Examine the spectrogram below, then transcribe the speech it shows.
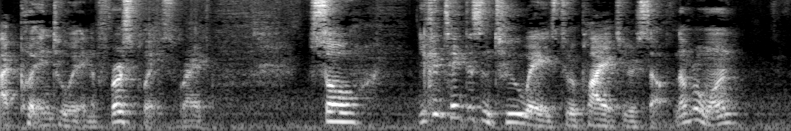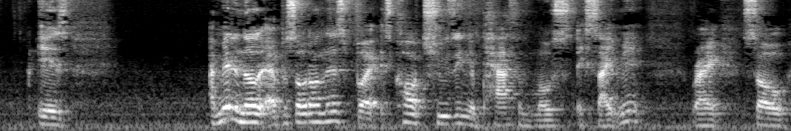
I put into it in the first place, right? So, you can take this in two ways to apply it to yourself. Number one is I made another episode on this, but it's called choosing your path of most excitement, right? So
